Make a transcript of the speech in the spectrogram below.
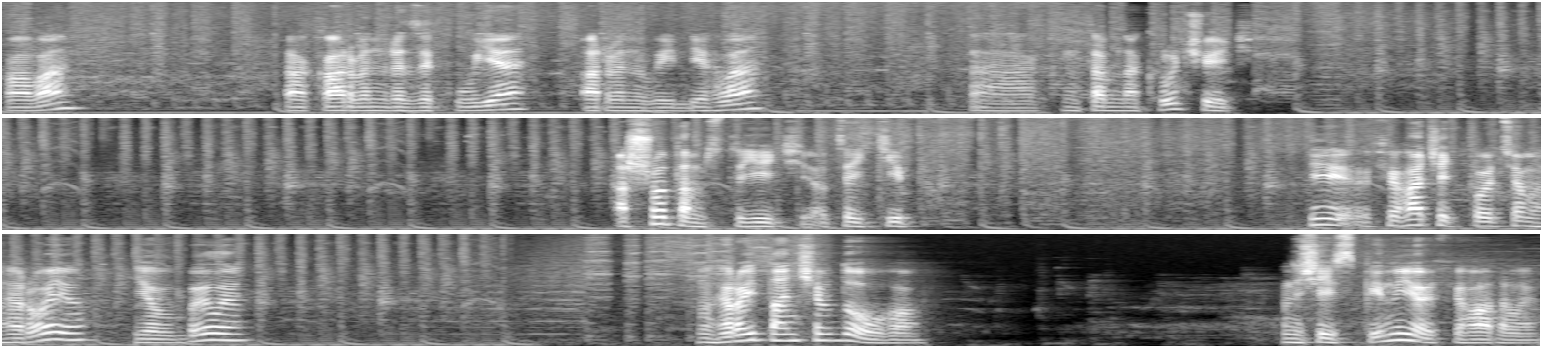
кава. Так, Арвен ризикує. Арвен вибігла. Так, ну там накручують. А що там стоїть оцей тип? Ті фігачать по цьому герою, його вбили. Ну, герой танчив довго. Вони ще й в спину його фігарили.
